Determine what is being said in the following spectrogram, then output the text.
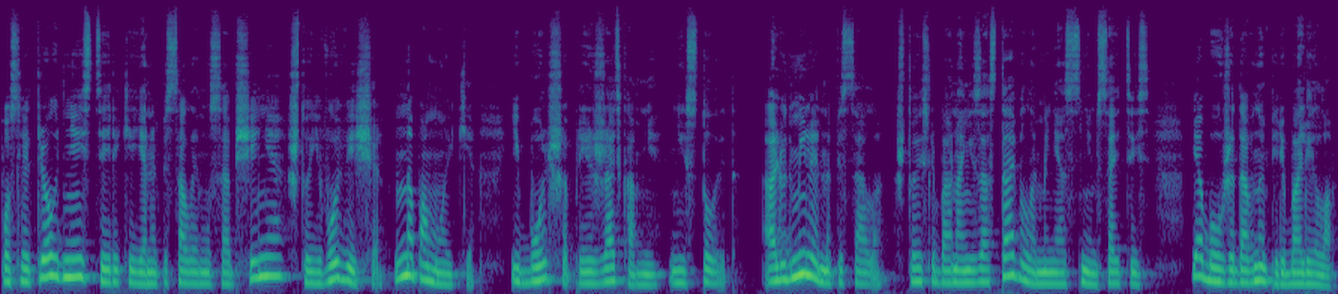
После трех дней истерики я написала ему сообщение, что его вещи на помойке и больше приезжать ко мне не стоит. А Людмиле написала, что если бы она не заставила меня с ним сойтись, я бы уже давно переболела.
